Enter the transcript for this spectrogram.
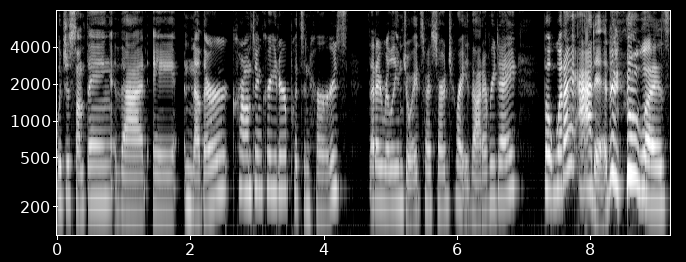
which is something that a another content creator puts in hers that I really enjoyed. So I started to write that every day. But what I added was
